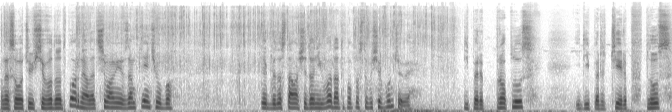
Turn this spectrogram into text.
one są oczywiście wodoodporne, ale trzymam je w zamknięciu, bo jakby dostała się do nich woda, to po prostu by się włączyły. Dipper Pro Plus i Dipper Chirp Plus.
